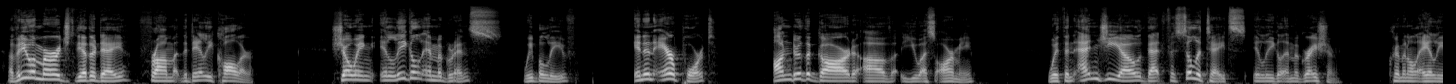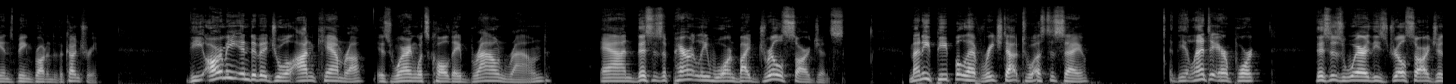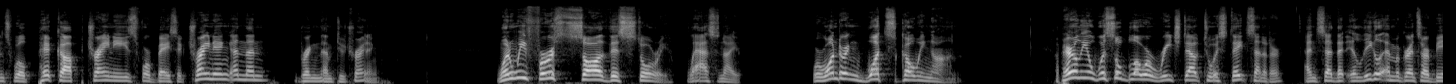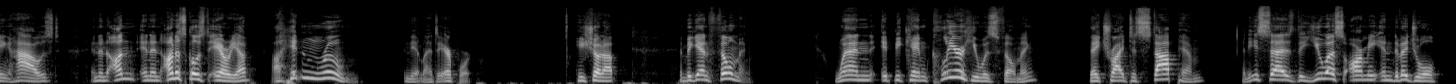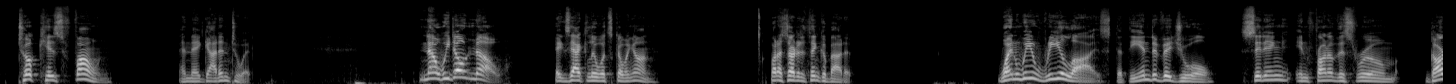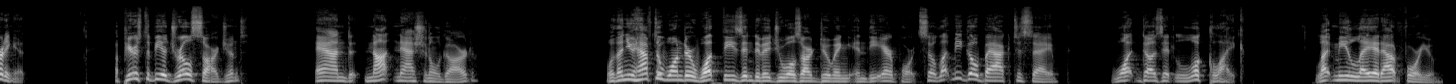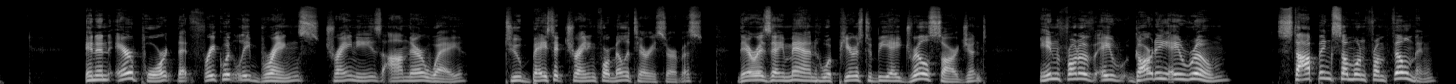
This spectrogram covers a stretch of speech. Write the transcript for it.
a video emerged the other day from the Daily Caller showing illegal immigrants, we believe, in an airport under the guard of U.S. Army with an NGO that facilitates illegal immigration, criminal aliens being brought into the country. The Army individual on camera is wearing what's called a brown round, and this is apparently worn by drill sergeants. Many people have reached out to us to say at the Atlanta airport, this is where these drill sergeants will pick up trainees for basic training and then bring them to training. When we first saw this story last night, we're wondering what's going on. Apparently, a whistleblower reached out to a state senator and said that illegal immigrants are being housed in an, un, in an undisclosed area, a hidden room in the Atlanta airport. He showed up and began filming. When it became clear he was filming, they tried to stop him, and he says the U.S. Army individual took his phone and they got into it. Now, we don't know exactly what's going on, but I started to think about it. When we realized that the individual sitting in front of this room guarding it appears to be a drill sergeant and not National Guard, well, then you have to wonder what these individuals are doing in the airport. So let me go back to say, what does it look like? Let me lay it out for you. In an airport that frequently brings trainees on their way to basic training for military service, there is a man who appears to be a drill sergeant in front of a guarding a room, stopping someone from filming.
